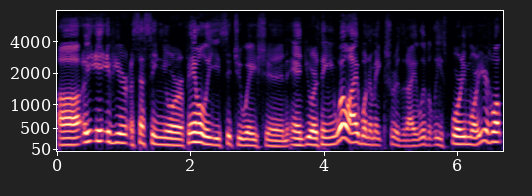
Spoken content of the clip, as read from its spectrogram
uh, if you're assessing your family situation and you are thinking, well, I want to make sure that I live at least 40 more years, well,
